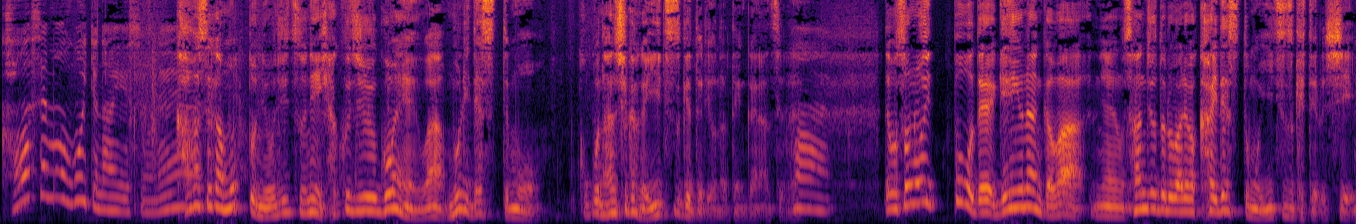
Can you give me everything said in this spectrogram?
為替も動いてないですよね。為替がもっと如実に115円は無理ですってもう、ここ何週間か言い続けてるような展開なんですよね。はいでもその一方で、原油なんかは、ね、30ドル割れは買いですとも言い続けてるし、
